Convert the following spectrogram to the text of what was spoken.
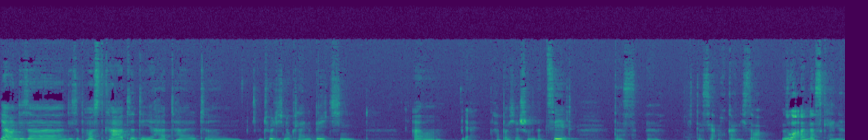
Ja, und dieser, diese Postkarte, die hat halt ähm, natürlich nur kleine Bildchen. Aber ja, habe euch ja schon erzählt, dass äh, ich das ja auch gar nicht so, so anders kenne.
